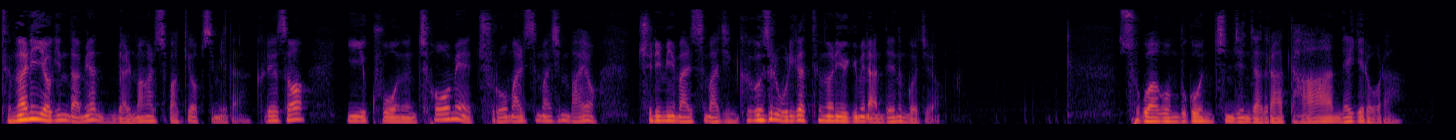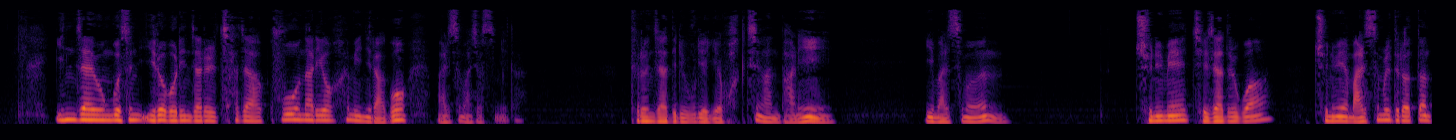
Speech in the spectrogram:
등한히 여긴다면 멸망할 수밖에 없습니다. 그래서 이 구원은 처음에 주로 말씀하신 바요. 주님이 말씀하신 그것을 우리가 등한히 여기면 안 되는 거죠. 수고하고 무거운 짐진 자들아 다 내게로 오라. 인자에 온 것은 잃어버린 자를 찾아 구원하려 함이니라고 말씀하셨습니다. 들은 자들이 우리에게 확증한 바니 이 말씀은 주님의 제자들과 주님의 말씀을 들었던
